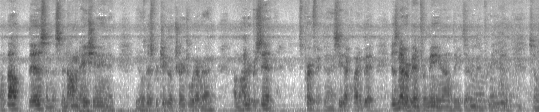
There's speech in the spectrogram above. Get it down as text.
about this and this denomination and you know this particular church or whatever. I'm, I'm 100 percent. It's perfect, and I see that quite a bit. It's never been for me, and I don't think it's ever No, been for you either. So,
